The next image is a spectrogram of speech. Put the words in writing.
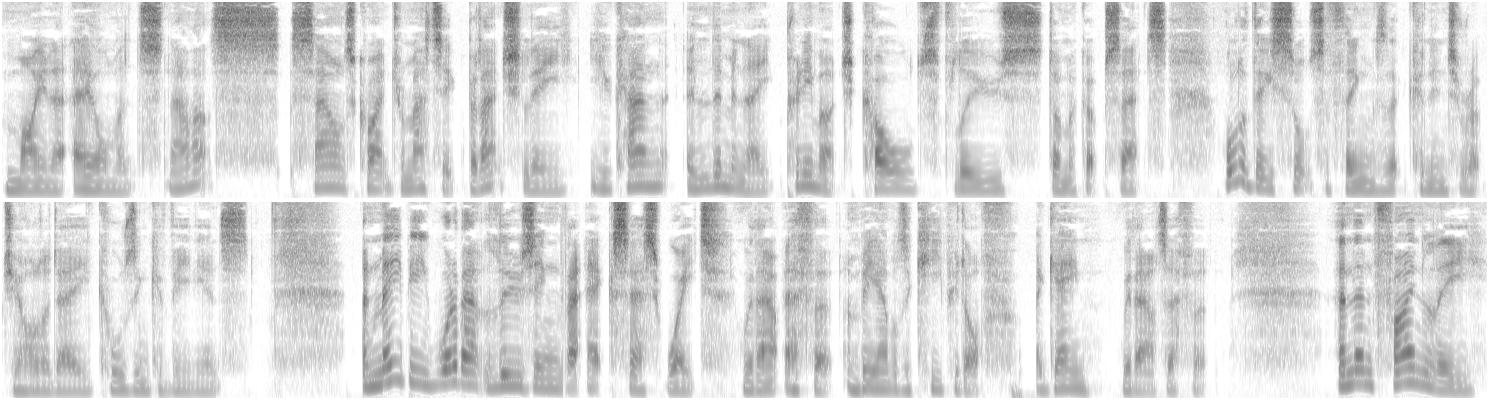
minor ailments? Now that sounds quite dramatic, but actually, you can eliminate pretty much colds, flus, stomach upsets, all of these sorts of things that can interrupt your holiday, cause inconvenience. And maybe what about losing that excess weight without effort and being able to keep it off again without effort? And then finally,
